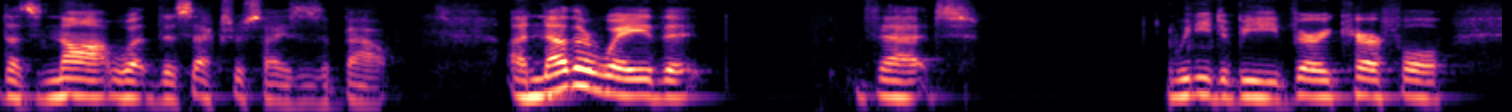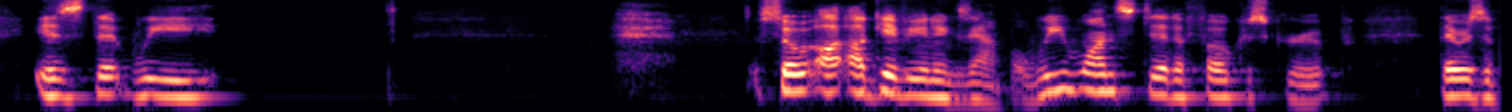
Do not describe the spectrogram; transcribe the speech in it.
that's not what this exercise is about. Another way that that we need to be very careful is that we so I'll, I'll give you an example. We once did a focus group. There was a,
